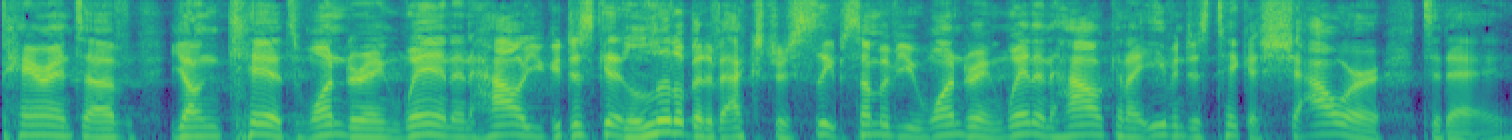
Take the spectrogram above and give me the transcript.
parent of young kids wondering when and how you could just get a little bit of extra sleep. Some of you wondering when and how can I even just take a shower today?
